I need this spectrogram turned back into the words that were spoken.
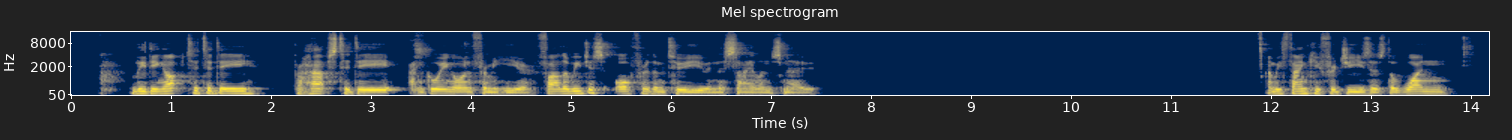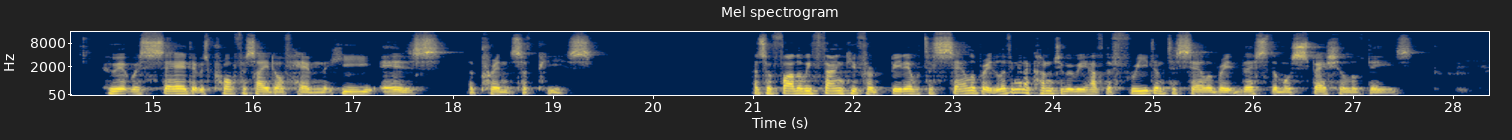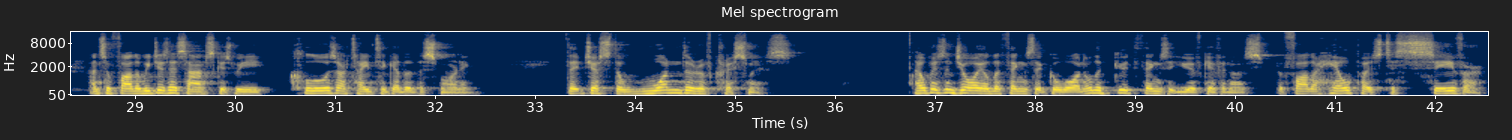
leading up to today, perhaps today, and going on from here. Father, we just offer them to you in the silence now. And we thank you for Jesus, the one who it was said, it was prophesied of him that he is the Prince of Peace. And so, Father, we thank you for being able to celebrate, living in a country where we have the freedom to celebrate this, the most special of days. And so, Father, we just ask as we close our time together this morning that just the wonder of Christmas, Help us enjoy all the things that go on, all the good things that you have given us. But Father, help us to savor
